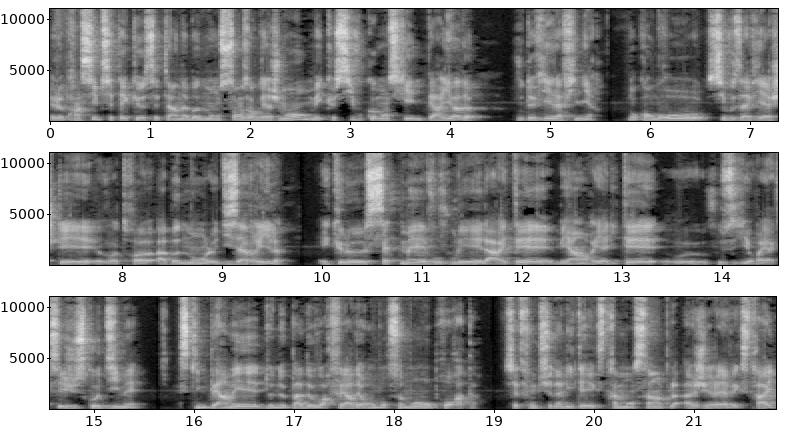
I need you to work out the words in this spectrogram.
et le principe c'était que c'était un abonnement sans engagement, mais que si vous commenciez une période, vous deviez la finir. Donc en gros, si vous aviez acheté votre abonnement le 10 avril, et que le 7 mai vous voulez l'arrêter, eh bien en réalité euh, vous y aurez accès jusqu'au 10 mai, ce qui me permet de ne pas devoir faire des remboursements au prorata. Cette fonctionnalité est extrêmement simple à gérer avec Stripe,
